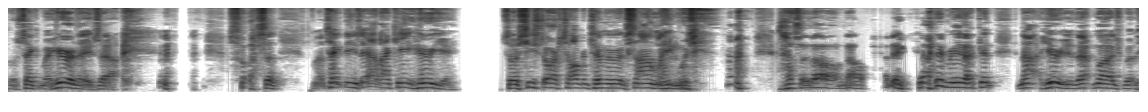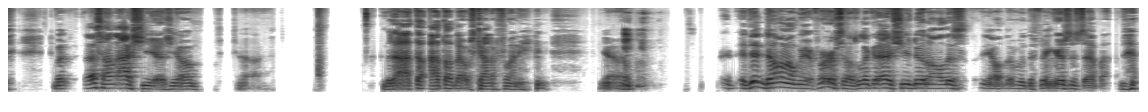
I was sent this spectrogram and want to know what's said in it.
was, taking my hearing aids out. so I said, "When I take these out, I can't hear you." So she starts talking to me with sign language. I said, "Oh no, I didn't. I didn't mean I could not not hear you that much, but but that's how nice she is, you know." Uh, but I thought I thought that was kind of funny. yeah it, didn't dawn on me at first. I was looking at her; she was doing all this, you know, with the fingers and stuff. then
